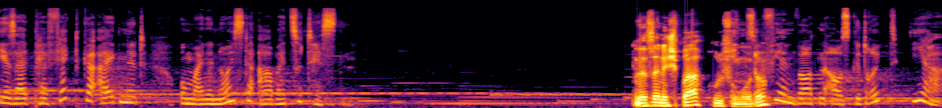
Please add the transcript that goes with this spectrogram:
ihr seid perfekt geeignet, um meine neueste Arbeit zu testen. Das ist eine Sprachprüfung, In oder? so vielen Worten ausgedrückt, ja.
